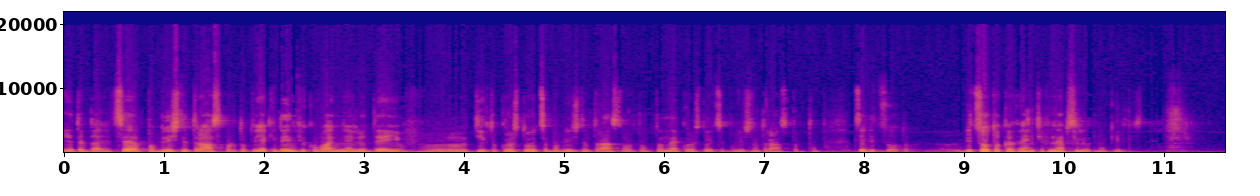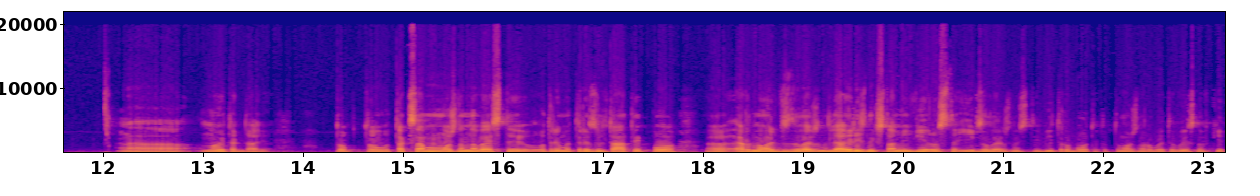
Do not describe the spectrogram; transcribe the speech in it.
Е, І так далі. Це публічний транспорт, тобто як іде інфікування людей в ті, хто користується публічним транспортом, хто не користується публічним транспортом. Це відсоток, відсоток агентів, не абсолютна кількість. Ну і так далі. Тобто так само можна навести, отримати результати по е, R0 в залежно для різних штамів вірусу і в залежності від роботи. Тобто можна робити висновки,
